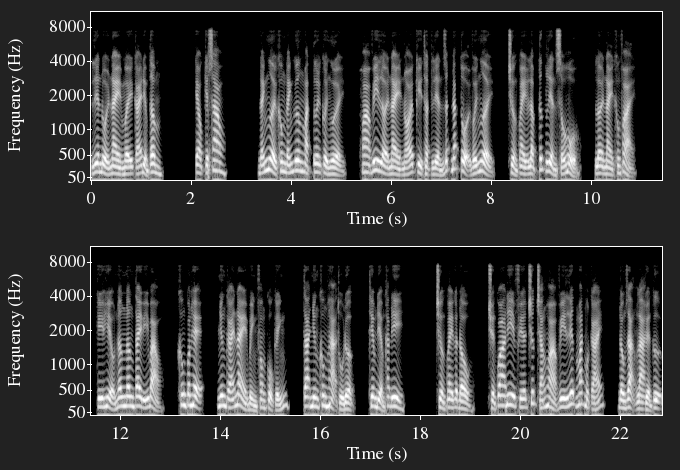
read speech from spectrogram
Liên đổi này mấy cái điểm tâm. Kèo kiệt sao? Đánh người không đánh gương mặt tươi cười người, Hòa Vi lời này nói kỳ thật liền rất đắc tội với người, trưởng quầy lập tức liền xấu hổ, lời này không phải. Kỳ hiểu nâng nâng tay ý bảo, không quan hệ, nhưng cái này bình phong cổ kính, ta nhưng không hạ thủ được, thêm điểm khác đi. Trưởng quay gật đầu, chuyển qua đi phía trước trắng Hòa Vi liếc mắt một cái, đồng dạng là huyền cự,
